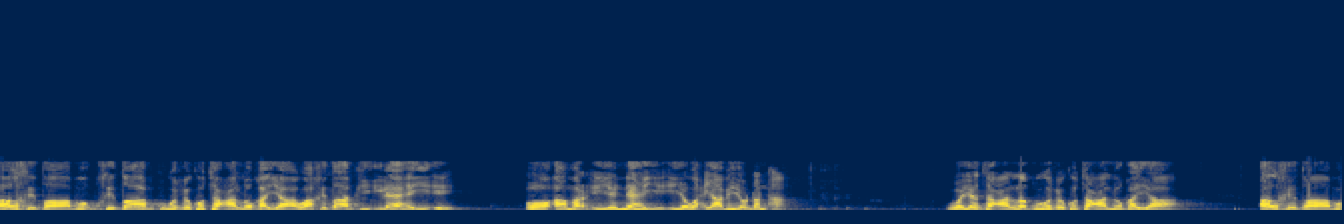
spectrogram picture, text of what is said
Alkhitaabu khitaabku wuxuu ku tacalluqayaa waa khitaabkii ilaahay e oo amar iyo nahyi iyo waxyaabihii o dhan ah wayatacallaqu wuxuu ku tacalluqayaa alkhitaabu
